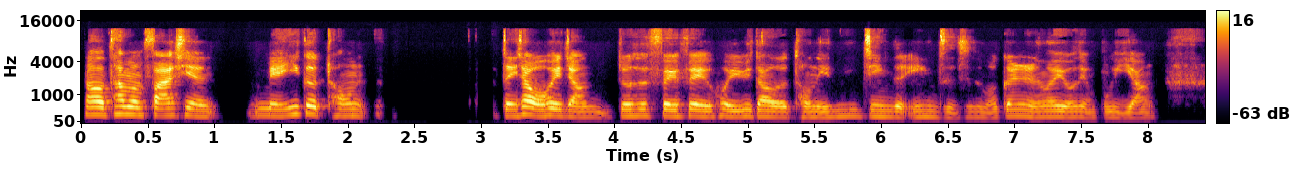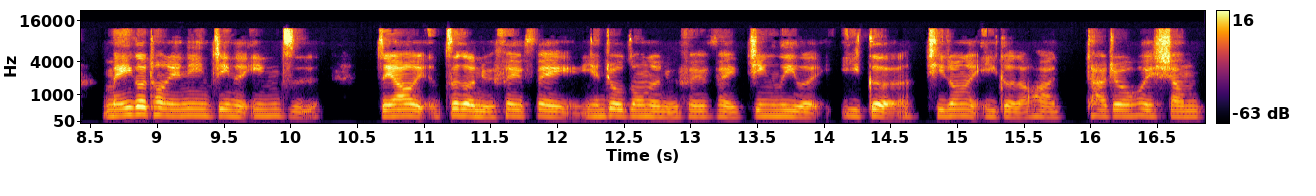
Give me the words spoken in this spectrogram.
然后他们发现每一个童，等一下我会讲，就是狒狒会遇到的童年逆境的因子是什么，跟人类有点不一样。每一个童年逆境的因子，只要这个女狒狒研究中的女狒狒经历了一个，其中的一个的话，她就会相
